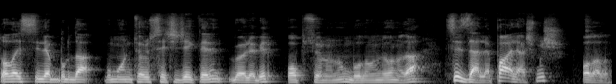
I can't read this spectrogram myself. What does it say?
Dolayısıyla burada bu monitörü seçeceklerin böyle bir opsiyonunun bulunduğunu da sizlerle paylaşmış olalım.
